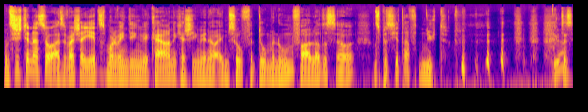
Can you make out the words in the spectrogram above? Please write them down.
Und es ist dann auch so, also weißt du, jedes Mal, wenn du irgendwie, keine Ahnung, hast du irgendwie noch im Suff einen dummen Unfall oder so, und es passiert einfach nichts. Ja. das,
